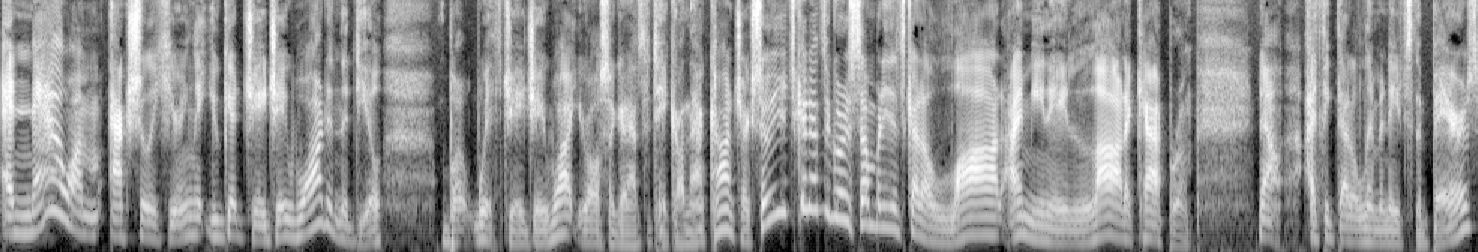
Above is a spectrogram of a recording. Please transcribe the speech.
And now I'm actually hearing that you get J.J. Watt in the deal, but with J.J. Watt, you're also going to have to take on that contract. So it's going to have to go to somebody that's got a lot, I mean, a lot of cap room. Now, I think that eliminates the Bears.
